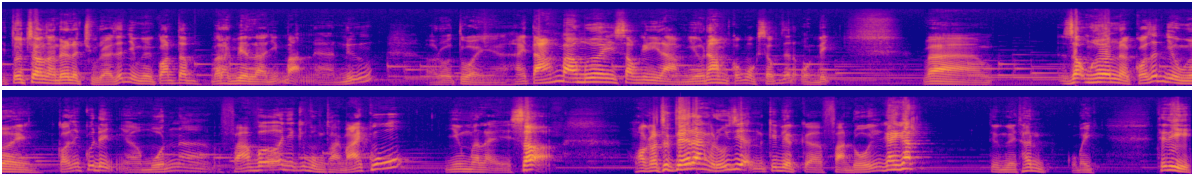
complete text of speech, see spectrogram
thì tôi cho rằng đây là chủ đề rất nhiều người quan tâm và đặc biệt là những bạn à, nữ ở độ tuổi à, 28 30 sau khi đi làm nhiều năm có cuộc sống rất là ổn định. Và rộng hơn là có rất nhiều người có những quyết định à, muốn à, phá vỡ những cái vùng thoải mái cũ nhưng mà lại sợ hoặc là thực tế đang phải đối diện cái việc phản đối gay gắt từ người thân của mình. Thế thì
